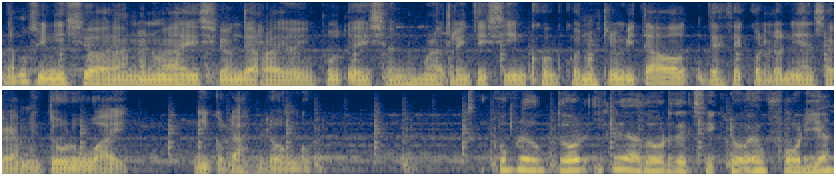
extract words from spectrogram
Damos inicio a una nueva edición de Radio Input, edición número 35, con nuestro invitado desde Colonia del Sacramento, Uruguay, Nicolás Longo. Coproductor y creador del ciclo Euforia,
